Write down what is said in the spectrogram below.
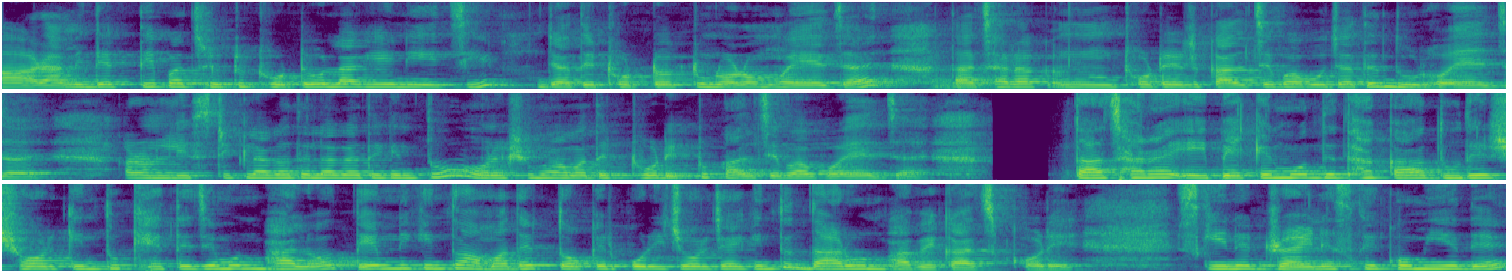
আর আমি দেখতেই পাচ্ছ একটু ঠোঁটেও লাগিয়ে নিয়েছি, যাতে ঠোঁটটা একটু নরম হয়ে যায়। তাছাড়া ঠোঁটের কালচে ভাবও যাতে দূর হয়ে যায়। কারণ লিপস্টিক লাগাতে লাগাতে কিন্তু অনেক সময় আমাদের ঠোঁট একটু কালচে ভাব হয়ে যায়। তাছাড়া এই প্যাকের মধ্যে থাকা দুধের স্বর কিন্তু খেতে যেমন ভালো, তেমনি কিন্তু আমাদের ত্বকের পরিচর্যায় কিন্তু দারুণভাবে কাজ করে। স্কিনের ড্রাইনেসকে কমিয়ে দেয়,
